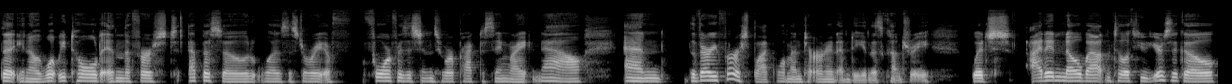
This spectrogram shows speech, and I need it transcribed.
that you know what we told in the first episode was the story of four physicians who are practicing right now and the very first black woman to earn an md in this country which i didn't know about until a few years ago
